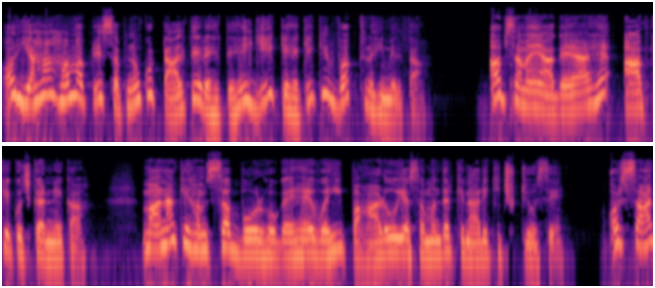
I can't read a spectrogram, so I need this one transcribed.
और यहाँ हम अपने सपनों को टालते रहते हैं ये कह के कि वक्त नहीं मिलता। अब समय आ गया है आपके कुछ करने का। माना कि हम सब बोर हो गए हैं वही पहाड़ों या समंदर किनारे की छुट्टियों से। और साथ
